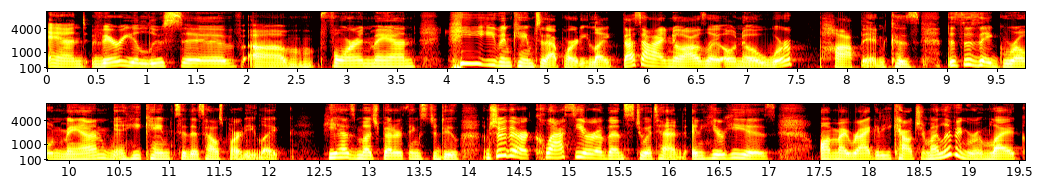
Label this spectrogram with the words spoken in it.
and very elusive, um, foreign man. He even came to that party. Like that's how I know. I was like, oh no, we're popping because this is a grown man and he came to this house party. Like he has much better things to do. I'm sure there are classier events to attend. And here he is on my raggedy couch in my living room. Like,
